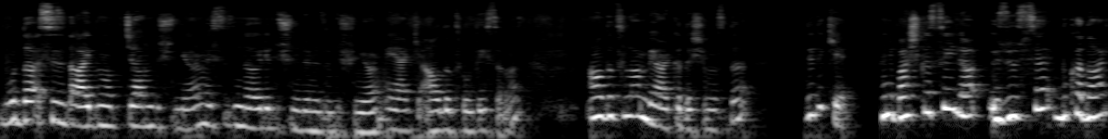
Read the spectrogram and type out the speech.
Burada sizi de aydınlatacağını düşünüyorum ve sizin de öyle düşündüğünüzü düşünüyorum. Eğer ki aldatıldıysanız. Aldatılan bir arkadaşımızdı. Dedi ki hani başkasıyla üzülse bu kadar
